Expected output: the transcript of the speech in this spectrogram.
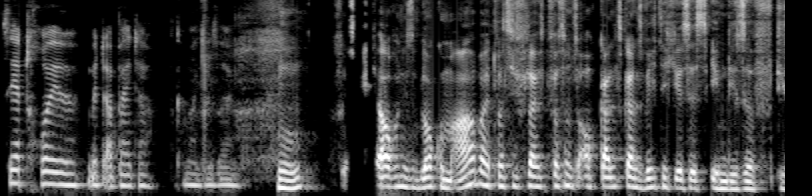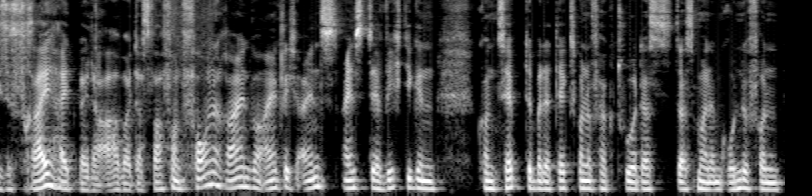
sehr treue Mitarbeiter, kann man so sagen. Mhm. Es geht ja auch in diesem Blog um Arbeit. Was ich vielleicht, was uns auch ganz, ganz wichtig ist, ist eben diese, diese Freiheit bei der Arbeit. Das war von vornherein, war eigentlich eins, eins der wichtigen Konzepte bei der Textmanufaktur, dass, dass man im Grunde von,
